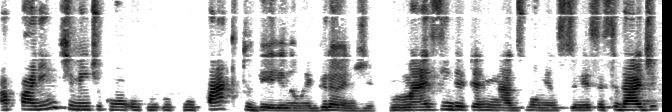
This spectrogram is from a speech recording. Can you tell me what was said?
aparentemente o, o, o, impacto dele não é grande, mas em determinados momentos de necessidade,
